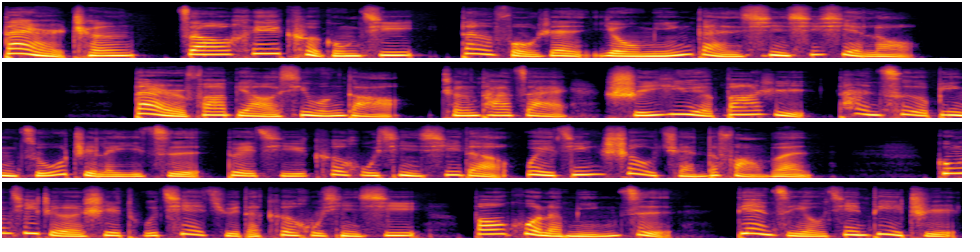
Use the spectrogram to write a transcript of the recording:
戴尔称遭黑客攻击，但否认有敏感信息泄露。戴尔发表新闻稿。称他在十一月八日探测并阻止了一次对其客户信息的未经授权的访问。攻击者试图窃取的客户信息包括了名字、电子邮件地址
